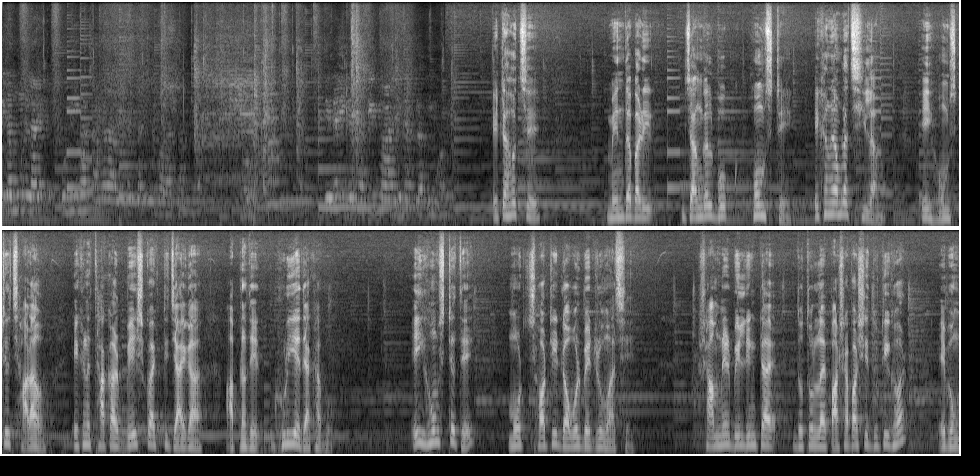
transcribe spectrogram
এটা মুনলাইট পূর্ণিমা চাঁদের আলোতে এটা হচ্ছে মেন্দাবাড়ির জঙ্গল বুক হোমস্টে এখানে আমরা ছিলাম। এই হোমস্টে ছাড়াও এখানে থাকার বেশ কয়েকটি জায়গা আপনাদের ঘুরিয়ে দেখাবো। এই হোমস্টেতে মোট ছটি ডবল বেডরুম আছে। সামনের বিল্ডিংটায় দোতলায় পাশাপাশি দুটি ঘর এবং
